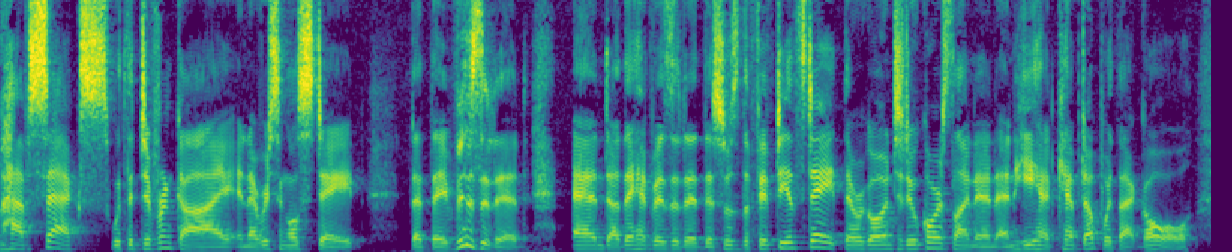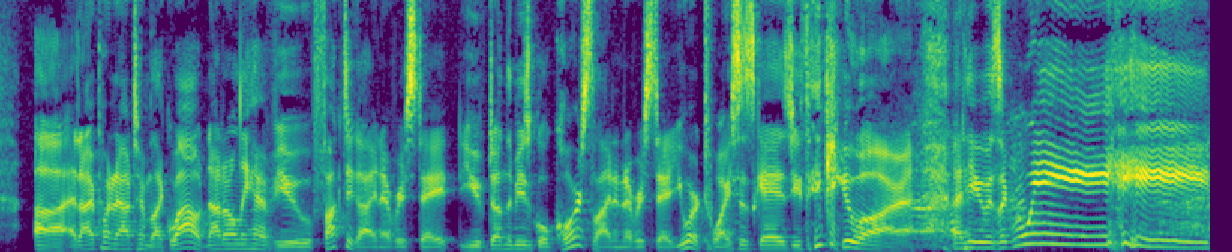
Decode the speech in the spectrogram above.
have sex with a different guy in every single state that they visited. And uh, they had visited, this was the 50th state they were going to do a chorus line in, and he had kept up with that goal. Uh, and I pointed out to him, like, wow, not only have you fucked a guy in every state, you've done the musical chorus line in every state. You are twice as gay as you think you are. And he was like, wee!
